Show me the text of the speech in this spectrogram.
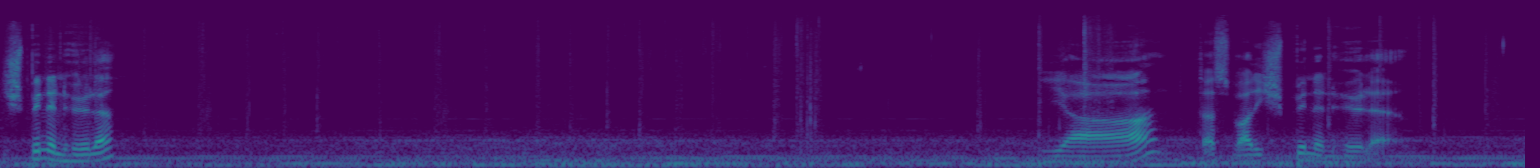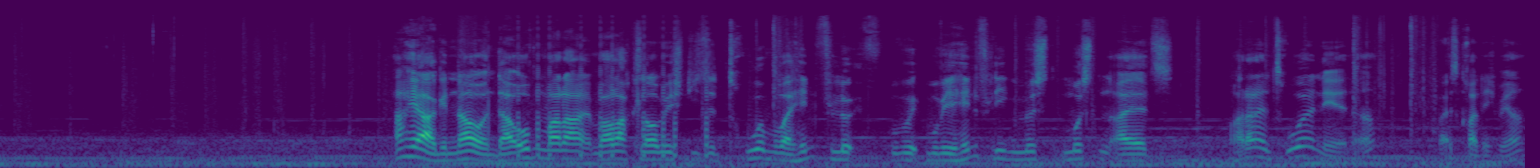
Die Spinnenhöhle. Ja, das war die Spinnenhöhle. Ach ja, genau. Und da oben war da, war da glaube ich, diese Truhe, wo wir, hinfl wo wir, hinfliegen müssten, mussten als... War da eine Truhe? Nee, ne? Weiß gerade nicht mehr.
